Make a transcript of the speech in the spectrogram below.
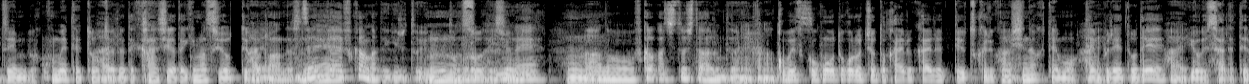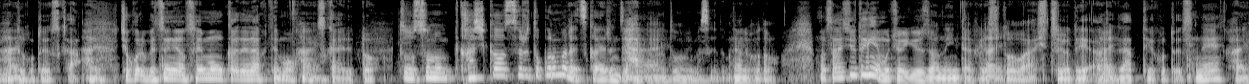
全部含めてトータルで監視ができますよっていうことなんですね。全体俯瞰ができるというところが非常に、ねうん、あの、付加価値としてあるんではないかなと。個別ここのところちょっと変える変えるっていう作り込みしなくても、テンプレートで用意されてるってことですか。はい。じゃあこれ別に専門家でなくても使えると。と、その可視化をするところまで使えるんじゃないかなと思いますけども。なるほど。最終的にはもちろんユーザーのインターフェース等は必要であるがっていうことですね。はい。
